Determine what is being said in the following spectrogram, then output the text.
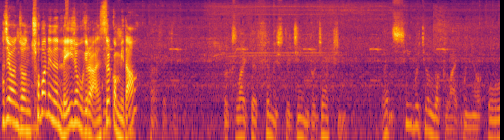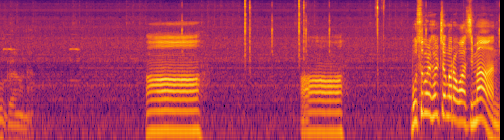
하지만 전 초반에는 레이저 무기를 안 쓸 겁니다. Looks like they've finished the gene projection. Let's see what you'll look like when you're all grown up. 어, 어, 모습을 설정하라고 하지만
